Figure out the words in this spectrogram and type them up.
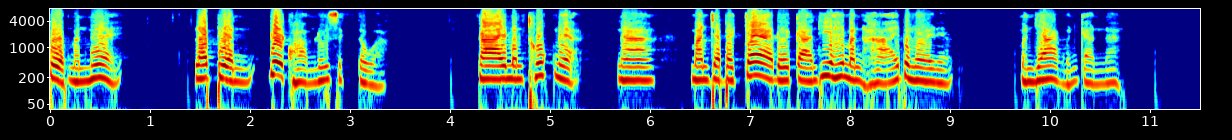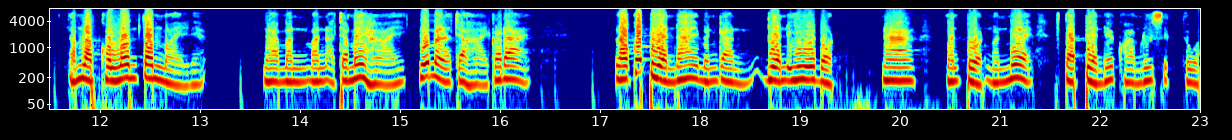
ปวดมันเมื่อย เราเปลี่ยนด้วยความรู้สึกตัว กายมันทุกเนี่ยนะมันจะไปแก้โดยการที่ให้มันหายไปเลยเนี่ย มันยากเหมือนกันนะสำหรับคนเริ่มต้นใหม่เนี่ยนะมันมันอาจจะไม่หายหรือมันอาจจะหายก็ได้ เราก็เปลี่ยนได้เหมือนกันเปลี่ยนอีบทนะมันปวดมันเมื่อยแต่เปลี่ยนด้วยความรู้สึกตัว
